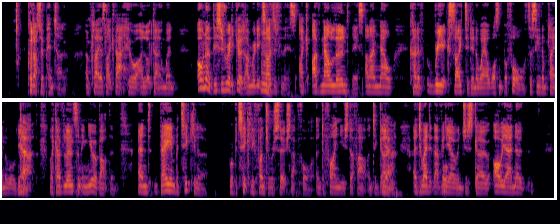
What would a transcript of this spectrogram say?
Pinto and players like that who I looked at and went, oh no, this is really good. I'm really Hmm. excited for this. I, I've now learned this and I'm now kind of re-excited in a way I wasn't before to see them play in the World Yeah. Cup. Like I've learned something new about them. And they in particular were particularly fun to research that for and to find new stuff out and to go Yeah. and to edit that video and just go, oh yeah, no,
